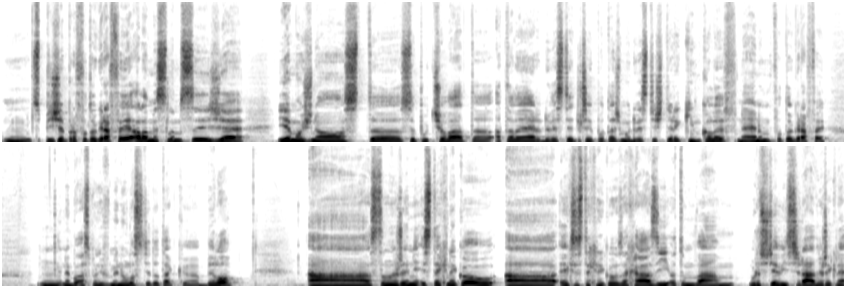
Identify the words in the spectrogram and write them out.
mm, spíše pro fotografii, ale myslím si, že je možnost eh, si půjčovat ateliér 203 potažmo 204 kýmkoliv, nejenom fotografy, mm, nebo aspoň v minulosti to tak bylo. A samozřejmě i s technikou a jak se s technikou zachází, o tom vám určitě víc rád řekne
